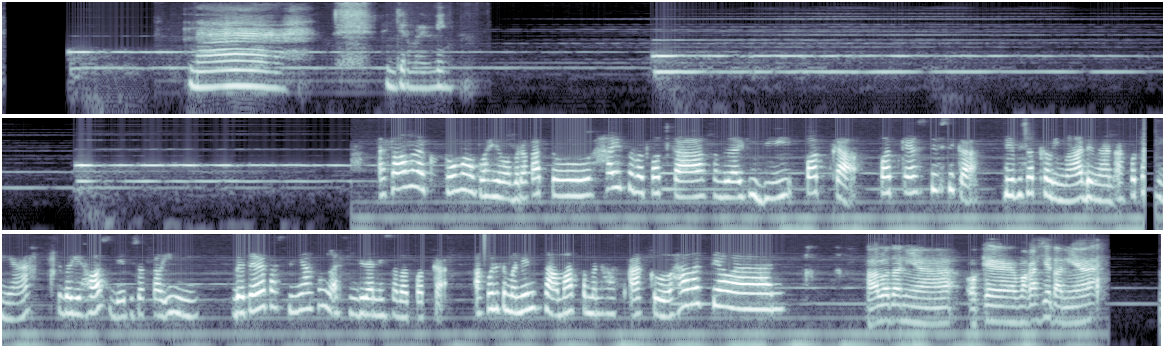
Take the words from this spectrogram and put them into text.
Nah, anjir merinding. Assalamualaikum warahmatullahi wabarakatuh Hai Sobat Podcast, kembali lagi di Podcast, Podcast Fisika Di episode kelima dengan aku Tania sebagai host di episode kali ini BTW pastinya aku nggak sendirian nih Sobat Podcast Aku ditemenin sama temen host aku Halo Setiawan Halo Tania, oke makasih ya Tania.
